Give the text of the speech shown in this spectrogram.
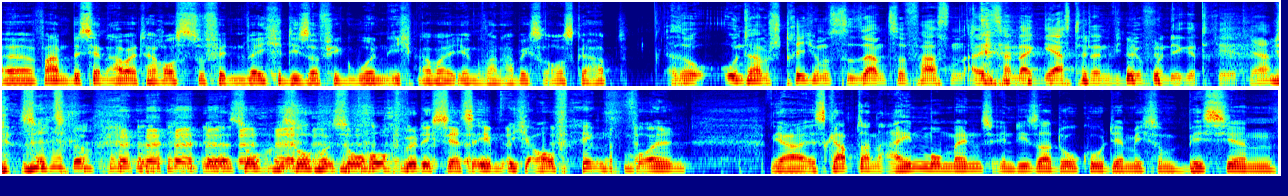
äh, war ein bisschen Arbeit herauszufinden, welche dieser Figuren ich, aber irgendwann habe ich es rausgehabt. Also unterm Strich, um es zusammenzufassen, Alexander Gerst hat ein Video von dir gedreht, ja? ja, so, so, so, so hoch würde ich es jetzt eben nicht aufhängen wollen. Ja, es gab dann einen Moment in dieser Doku, der mich so ein bisschen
